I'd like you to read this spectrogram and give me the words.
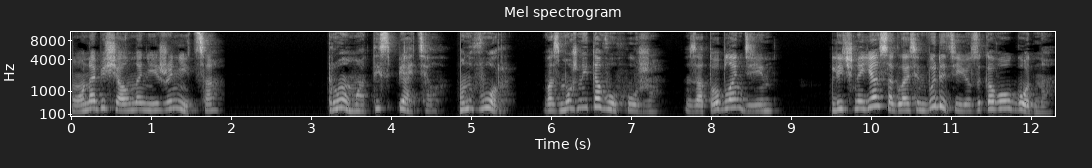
Он обещал на ней жениться». «Рома, ты спятил. Он вор. Возможно, и того хуже. Зато блондин. Лично я согласен выдать ее за кого угодно.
